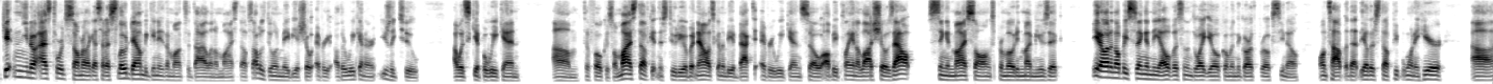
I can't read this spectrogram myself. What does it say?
getting, you know, as towards summer. Like I said, I slowed down beginning of the month to dial in on my stuff. So I was doing maybe a show every other weekend or usually two. I would skip a weekend um, to focus on my stuff, get in the studio. But now it's going to be a back to every weekend. So I'll be playing a lot of shows out, singing my songs, promoting my music, you know, and then I'll be singing the Elvis and the Dwight Yoakam and the Garth Brooks, you know, on top of that, the other stuff people want to hear uh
